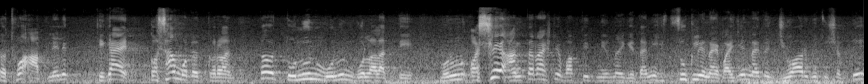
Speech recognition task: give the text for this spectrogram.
तर तो आपल्याला ठीक आहे कसा मदत करण तर तोलून मोलून बोला लागते. म्हणून असे आंतरराष्ट्रीय बाबतीत निर्णय घेताना हे चुकले नाही पाहिजे नाही तर जीवावर घेतू शकते.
